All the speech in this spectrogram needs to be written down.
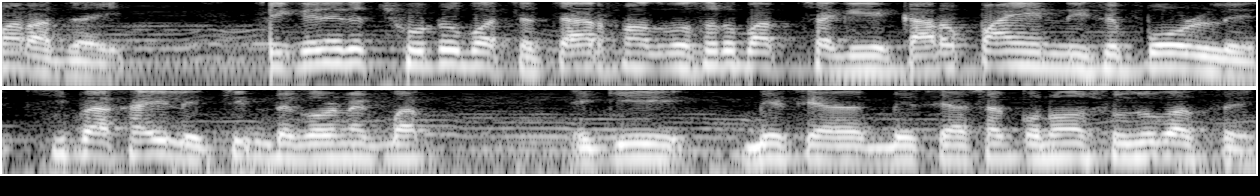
মারা যায়। সেখানে একটা ছোট বাচ্চা, চার পাঁচ বছর বাচ্চা গিয়ে কারও পায়ের নিচে পড়লে চিপা খাইলে, চিন্তা করেন একবার। কি বেঁচে বেঁচে আসার কোনো সুযোগ আছে?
